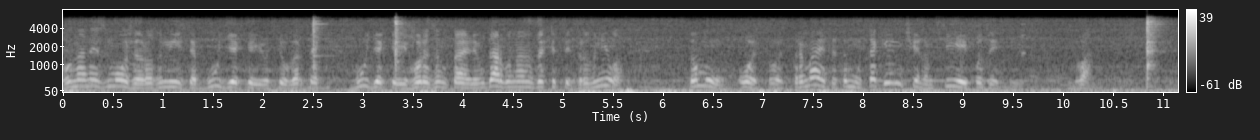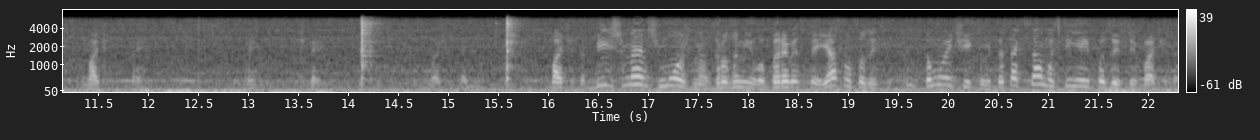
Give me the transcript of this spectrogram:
вона не зможе, розумієте, будь-який ось будь-який горизонтальний удар вона не захистить. Зрозуміло? Тому ось ось тримаєте, тому таким чином з цієї позиції. Два. Бачите, три. Три, чотири. Бачите. Бачите, більш-менш можна, зрозуміло, перевести ясну позицію. Тому очікуйте. Так само з цієї позиції, бачите.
